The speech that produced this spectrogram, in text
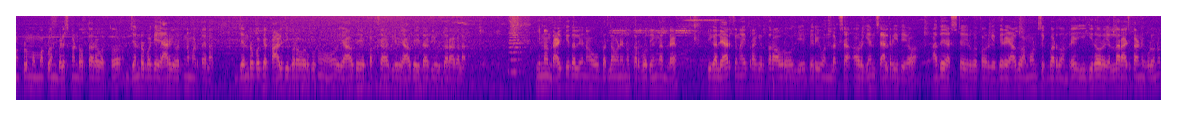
ಮಕ್ಕಳು ಮೊಮ್ಮಕ್ಕಳನ್ನು ಬೆಳೆಸ್ಕೊಂಡು ಹೋಗ್ತಾರೆ ಹೊರತು ಜನರ ಬಗ್ಗೆ ಯಾರು ಯೋಚನೆ ಮಾಡ್ತಾಯಿಲ್ಲ ಜನರ ಬಗ್ಗೆ ಕಾಳಜಿ ಬರೋವರೆಗೂ ಯಾವುದೇ ಪಕ್ಷ ಆಗಲಿ, ಯಾವುದೇ ಇದಾಗಲಿ ಉದ್ಧಾರ ಆಗೋಲ್ಲ. ಇನ್ನೊಂದು ರಾಜಕೀಯದಲ್ಲಿ ನಾವು ಬದಲಾವಣೆನೂ ತರ್ಬೋದು ಹೆಂಗಂದರೆ ಈಗ ಅಲ್ಲಿ ಯಾರು ಚುನಾಯಿತರಾಗಿರ್ತಾರೋ ಅವ್ರು ಹೋಗಿ ಬರೀ ಒಂದು ಲಕ್ಷ ಅವ್ರಿಗೇನು ಸ್ಯಾಲ್ರಿ ಇದೆಯೋ ಅದೇ ಅಷ್ಟೇ ಇರಬೇಕು ಅವ್ರಿಗೆ. ಬೇರೆ ಯಾವುದೂ ಅಮೌಂಟ್ ಸಿಗಬಾರ್ದು ಅಂದರೆ ಈಗಿರೋರು ಎಲ್ಲ ರಾಜಕಾರಣಿಗಳೂ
